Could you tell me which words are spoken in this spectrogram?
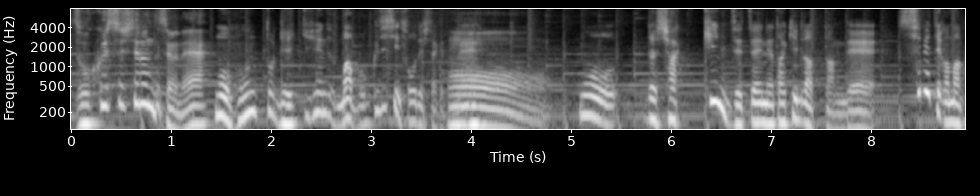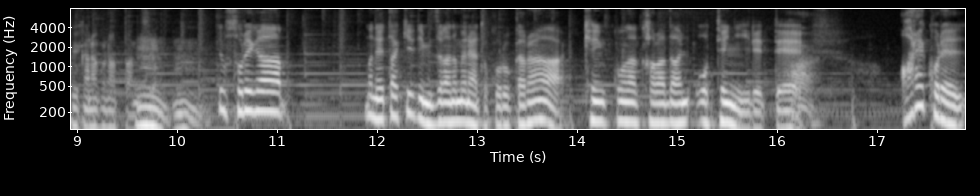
続出してるんですよね。いもう本当激変です。まあ僕自身そうでしたけどね。もうで借金絶縁寝たきりだったんで全てがうまくいかなくなったんですよ、うんでもそれが、まあ、寝たきりで水が飲めないところから健康な体を手に入れうんて、はあれこれ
